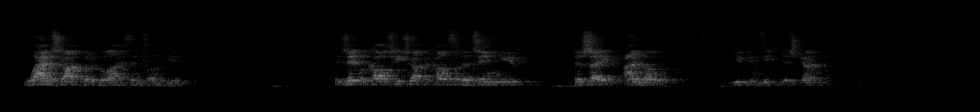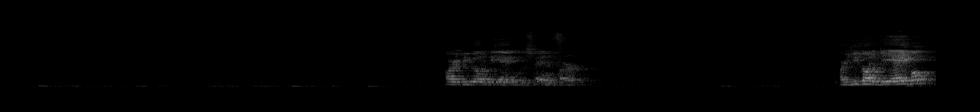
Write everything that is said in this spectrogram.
Why does God put a Goliath in front of you? Is it because he's got the confidence in you to say, I know you can beat this giant? Are you going to be able to stand firm? Are you going to be able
